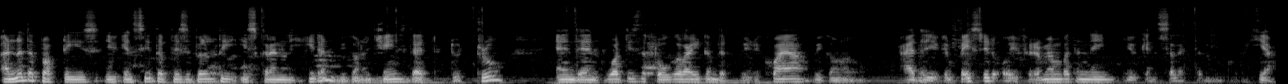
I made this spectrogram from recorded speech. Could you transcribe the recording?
Under the properties you can see the visibility is currently hidden. We're going to change that to true. And then what is the toggle item that we require? We're to either you can paste it or if you remember the name you can select the name over here.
